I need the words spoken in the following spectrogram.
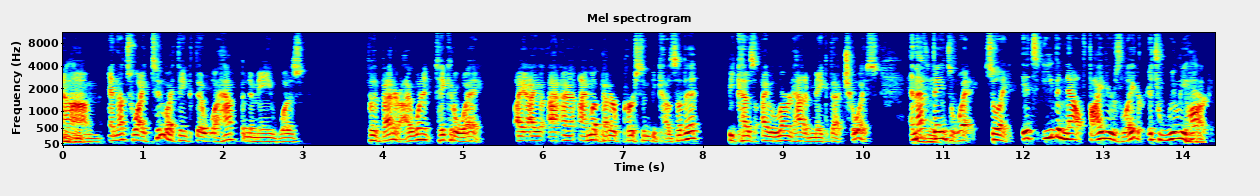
Mm-hmm. Um, and that's why, too, I think that what happened to me was for the better. I wouldn't take it away. I, I, I I'm a better person because of it because I learned how to make that choice, and that mm-hmm. fades away. So like it's even now, five years later, it's really mm-hmm. hard.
